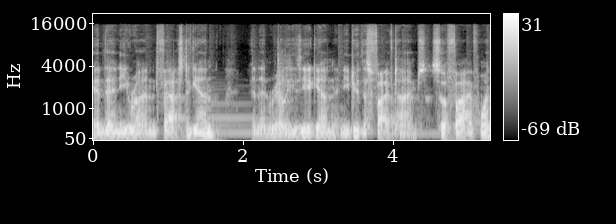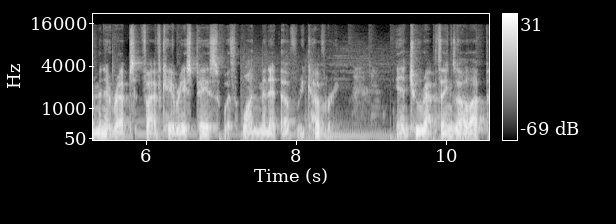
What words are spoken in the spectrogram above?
and then you run fast again, and then real easy again. And you do this five times. So five one minute reps at 5K race pace with one minute of recovery. And to wrap things all up,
